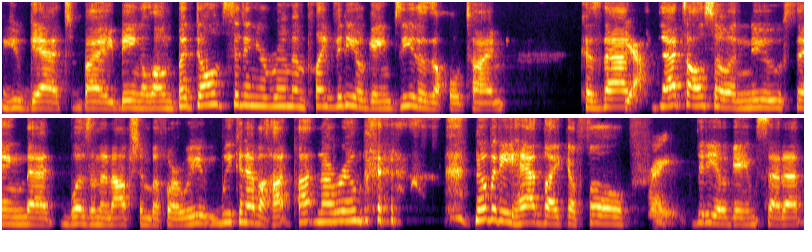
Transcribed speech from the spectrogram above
you get by being alone but don't sit in your room and play video games either the whole time because that Yeah. that's also a new thing that wasn't an option before we we could have a hot pot in our room nobody had like a full Right. video game setup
